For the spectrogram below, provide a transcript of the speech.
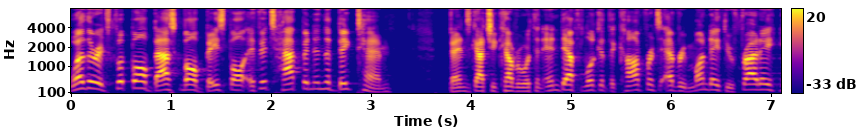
Whether it's football, basketball, baseball, if it's happened in the Big Ten, Ben's got you covered with an in depth look at the conference every Monday through Friday.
